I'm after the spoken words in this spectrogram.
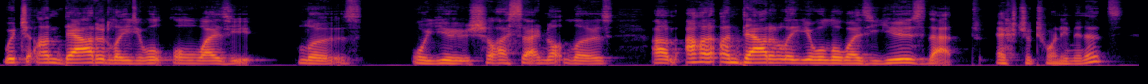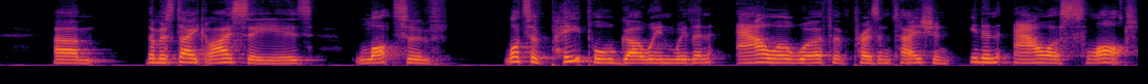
which undoubtedly you will always lose or use, shall I say, not lose. Um, undoubtedly, you will always use that extra 20 minutes. Um, the mistake I see is lots of lots of people go in with an hour worth of presentation in an hour slot.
